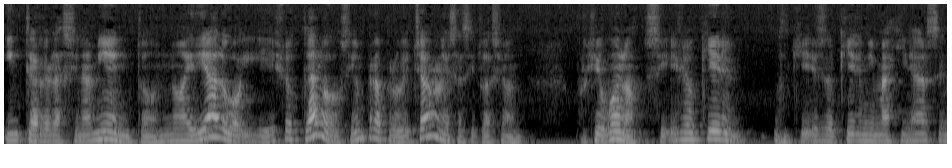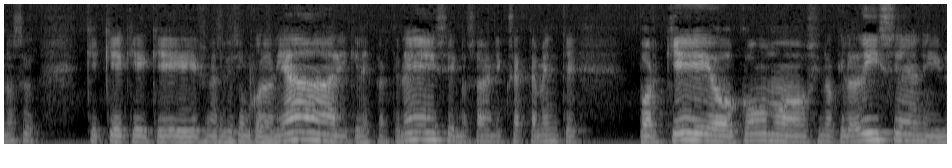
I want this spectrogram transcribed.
interrelacionamiento, no hay diálogo y ellos, claro, siempre aprovecharon esa situación. Porque bueno, si ellos quieren, que quieren imaginarse no que, que, que, es una situación colonial y que les pertenece y no saben exactamente por qué o cómo, sino que lo dicen. Y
